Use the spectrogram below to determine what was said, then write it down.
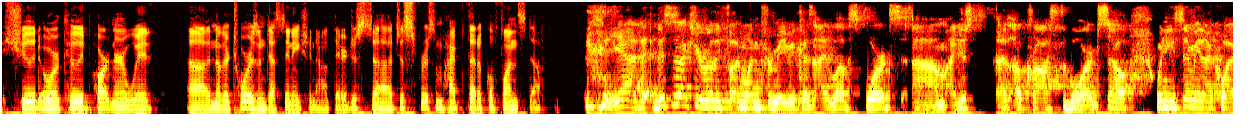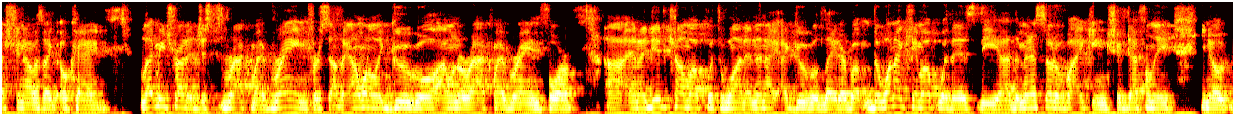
should or could partner with uh, another tourism destination out there, just uh, just for some hypothetical fun stuff. yeah, th- this is actually a really fun one for me because I love sports. Um, I just across the board. So when you sent me that question, I was like, okay, let me try to just rack my brain for something. I don't want to like Google. I want to rack my brain for, uh, and I did come up with one, and then I, I, Googled later. But the one I came up with is the uh, the Minnesota Vikings should definitely, you know,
